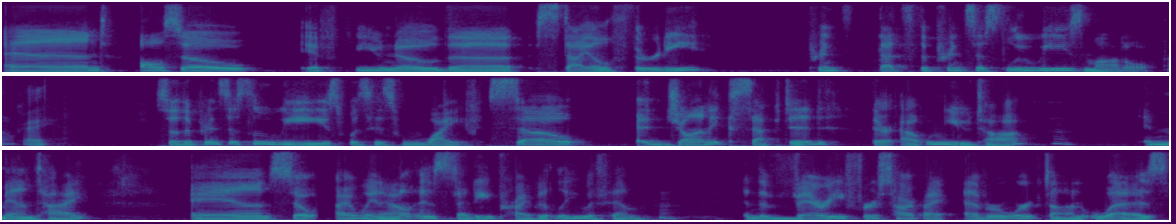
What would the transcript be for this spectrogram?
And also, if you know the Style 30, Prince, that's the Princess Louise model. okay. So the Princess Louise was his wife. So uh, John accepted. They're out in Utah, Hmm. in Manti. And so I went out and studied privately with him. Hmm. And the very first harp I ever worked on was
